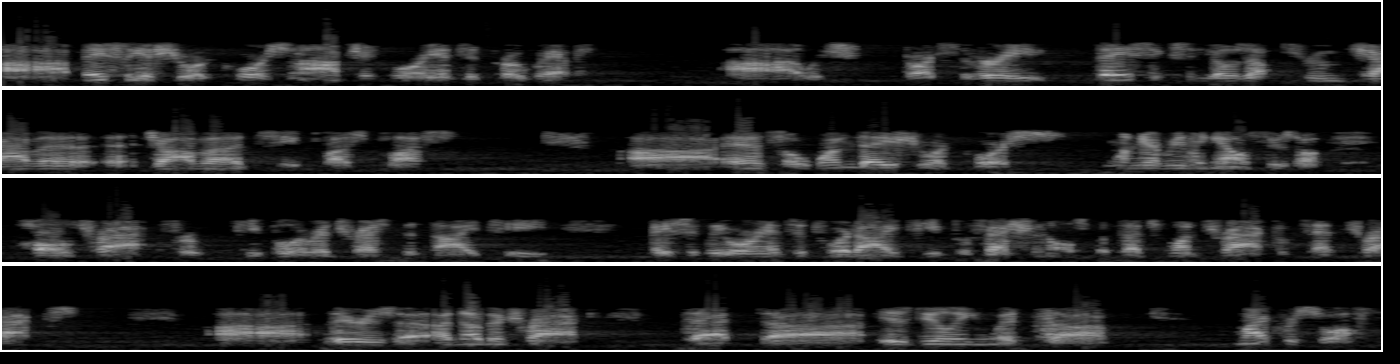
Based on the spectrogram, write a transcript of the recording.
uh, basically a short course in object-oriented programming, uh, which starts the very basics and goes up through Java, Java C++. Uh, and it's a one-day short course. Among everything else, there's a whole track for people who are interested in IT, basically oriented toward IT professionals, but that's one track of 10 tracks. Uh, there's another track that uh, is dealing with uh, Microsoft.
